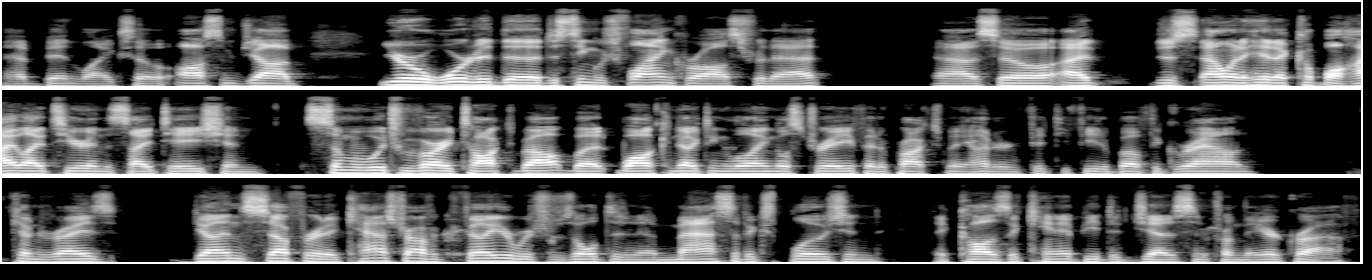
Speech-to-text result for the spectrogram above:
have been like. So awesome job. You're awarded the Distinguished Flying Cross for that. Uh, so I just I want to hit a couple highlights here in the citation, some of which we've already talked about. But while conducting low angle strafe at approximately 150 feet above the ground, Captain Rice's gun suffered a catastrophic failure, which resulted in a massive explosion that caused the canopy to jettison from the aircraft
